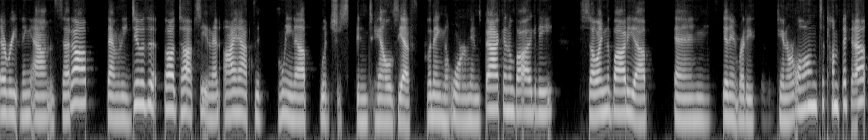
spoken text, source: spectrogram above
everything out and set up. Then we do the autopsy and then I have to clean up, which just entails, yes, putting the organs back in the body, sewing the body up and getting ready for the funeral home to come pick it up.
